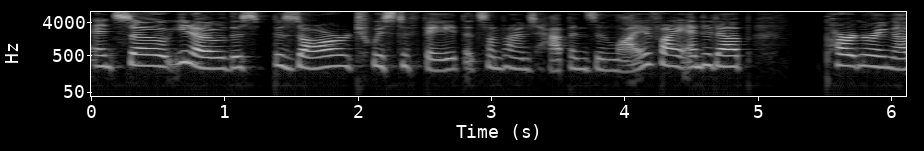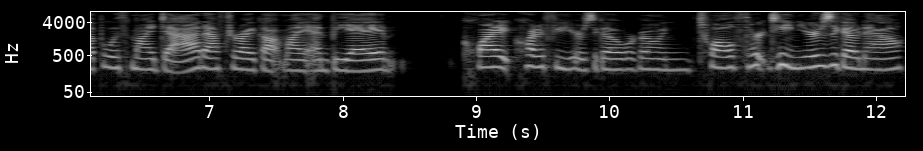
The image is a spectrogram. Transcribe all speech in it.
And so, you know, this bizarre twist of fate that sometimes happens in life, I ended up partnering up with my dad after I got my MBA quite quite a few years ago. We're going 12, 13 years ago now.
